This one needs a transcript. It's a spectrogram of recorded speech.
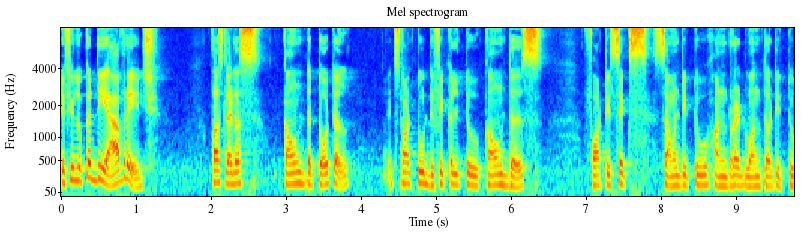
If you look at the average, first let us count the total. It is not too difficult to count this 46, 72, 100, 132,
